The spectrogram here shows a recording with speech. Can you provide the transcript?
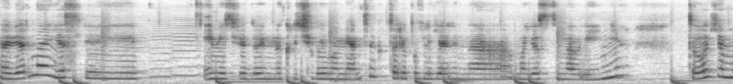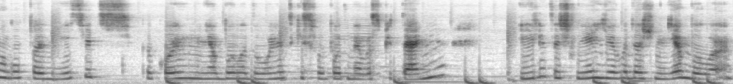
Наверное, если иметь в виду именно ключевые моменты, которые повлияли на мое становление, то я могу пометить, какое у меня было довольно-таки свободное воспитание, или точнее его даже не было.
